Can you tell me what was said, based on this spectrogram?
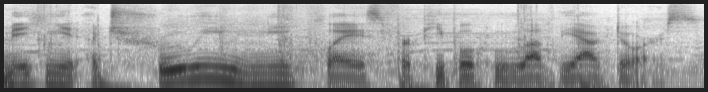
making it a truly unique place for people who love the outdoors.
